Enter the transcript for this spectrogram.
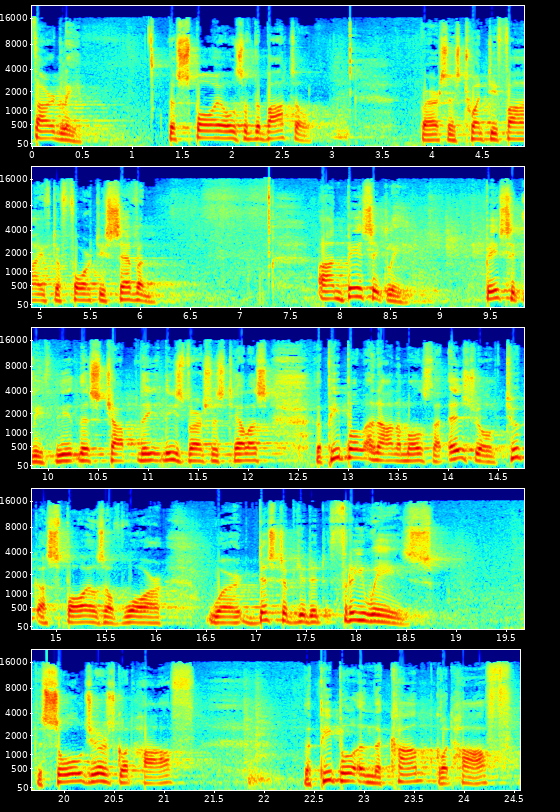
Thirdly, the spoils of the battle, verses 25 to 47. And basically, basically this chap, these verses tell us the people and animals that Israel took as spoils of war were distributed three ways the soldiers got half. The people in the camp got half.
